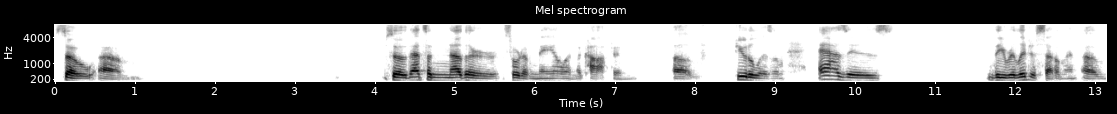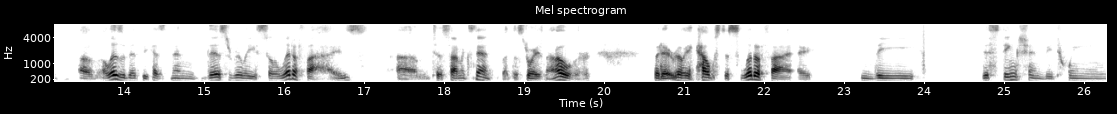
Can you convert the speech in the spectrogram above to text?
So, um, so that's another sort of nail in the coffin of feudalism, as is the religious settlement of, of Elizabeth, because then this really solidifies um, to some extent, but the story's not over, but it really helps to solidify the distinction between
